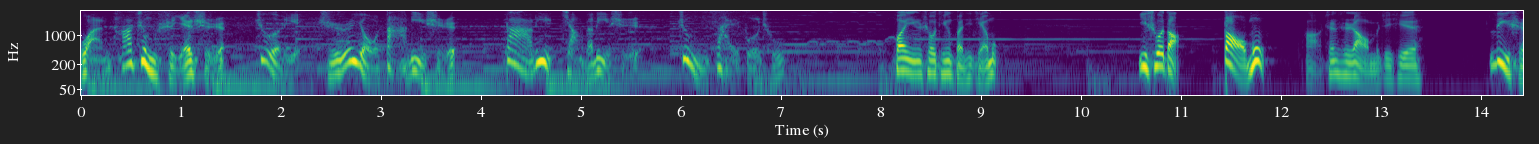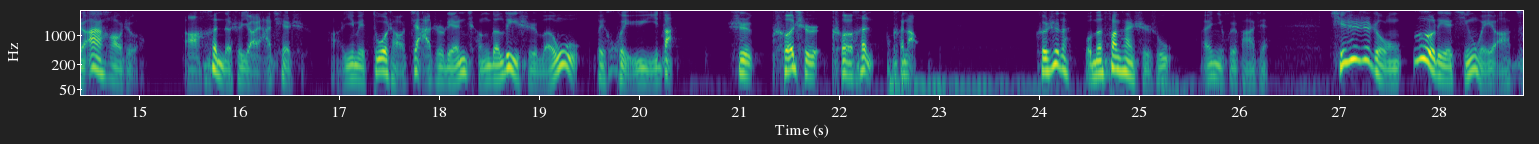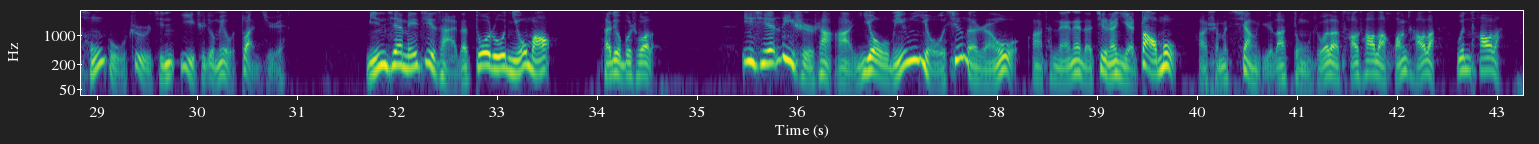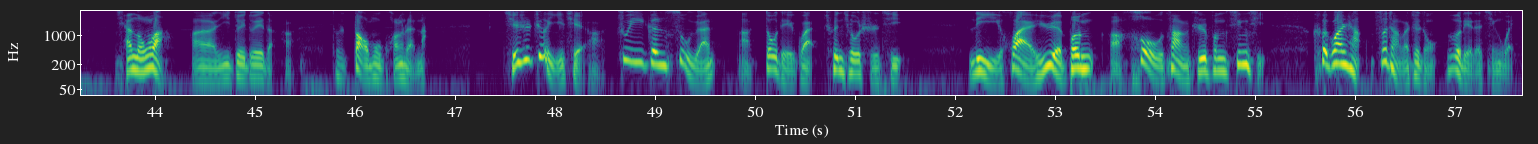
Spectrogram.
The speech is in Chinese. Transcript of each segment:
管他正史野史。这里只有大历史，大力讲的历史正在播出。欢迎收听本期节目。一说到盗墓啊，真是让我们这些历史爱好者啊恨的是咬牙切齿啊！因为多少价值连城的历史文物被毁于一旦，是可耻、可恨、可恼。可是呢，我们翻看史书，哎，你会发现，其实这种恶劣行为啊，从古至今一直就没有断绝。民间没记载的多如牛毛，咱就不说了。一些历史上啊有名有姓的人物啊，他奶奶的竟然也盗墓啊，什么项羽了、董卓了、曹操了、黄巢了、温韬了、乾隆了啊，一堆堆的啊，都是盗墓狂人呐。其实这一切啊，追根溯源啊，都得怪春秋时期礼坏乐崩啊，厚葬之风兴起，客观上滋长了这种恶劣的行为。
